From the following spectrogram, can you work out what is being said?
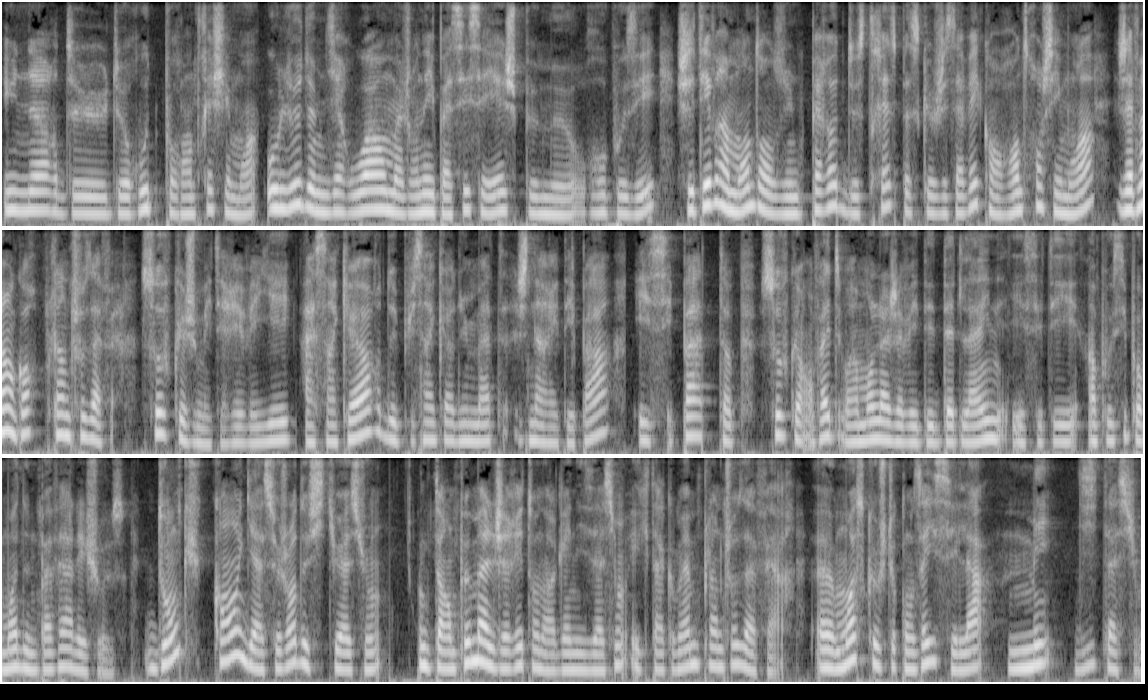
une heure de, de route pour rentrer chez moi. Au lieu de me dire waouh, ma journée est passée, ça y est, je peux me reposer. J'étais vraiment dans une période de stress parce que je savais qu'en rentrant chez moi, j'avais encore plein de choses à faire. Sauf que je m'étais réveillée à 5h, depuis 5h du mat, je n'arrêtais pas et c'est pas top. Sauf qu'en fait, vraiment là, j'avais des deadlines et c'était impossible pour moi de ne pas faire les choses. Donc, quand il y a ce genre de situation, où t'as un peu mal géré ton organisation et que t'as quand même plein de choses à faire. Euh, moi, ce que je te conseille, c'est la méditation.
